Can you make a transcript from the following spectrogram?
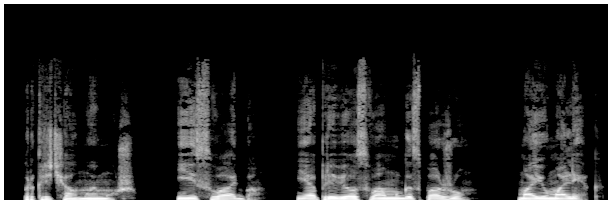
— прокричал мой муж. «И свадьба. Я привез вам госпожу, мою Малек».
